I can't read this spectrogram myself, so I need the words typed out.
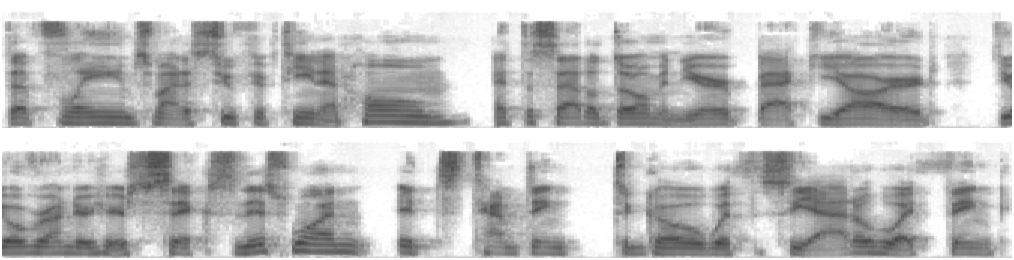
the Flames minus 215 at home at the Saddledome in your backyard. The over under here six. This one, it's tempting to go with Seattle, who I think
